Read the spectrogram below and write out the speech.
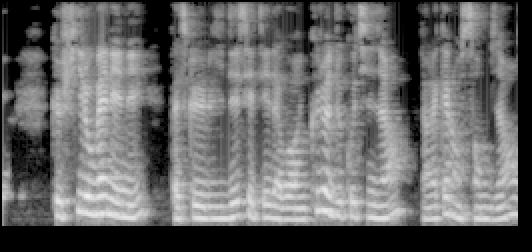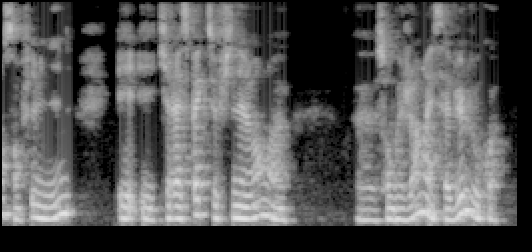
que Philomène est née parce que l'idée c'était d'avoir une culotte du quotidien dans laquelle on se sent bien, on se sent féminine et, et qui respecte finalement euh, euh, son vagin et sa vulve quoi.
